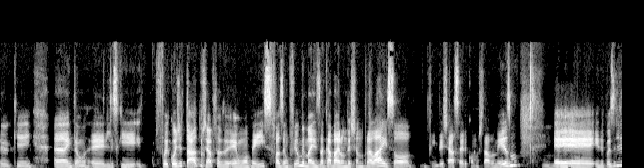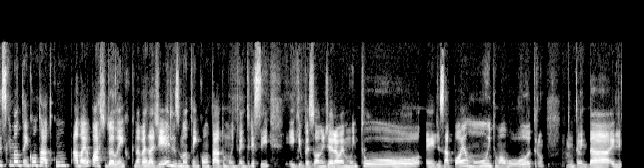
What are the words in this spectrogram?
Ok. Uh, então, é, ele disse que foi cogitado já fazer, é, uma vez fazer um filme, mas acabaram deixando para lá e só, enfim, deixar a série como estava mesmo. Uhum. É, e depois ele disse que mantém contato com a maior parte do elenco, que na verdade eles mantêm contato muito entre si e que o pessoal em geral é muito, eles apoiam muito um ao outro. Então ele dá, ele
